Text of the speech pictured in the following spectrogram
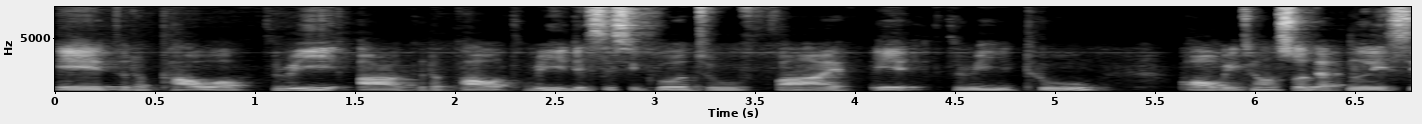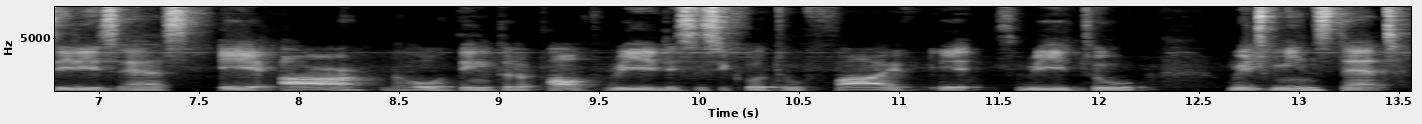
a to the power of 3, r to the power of 3. This is equal to 5832 or we can also definitely see this as AR, the whole thing to the power of 3, this is equal to 5832, which means that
